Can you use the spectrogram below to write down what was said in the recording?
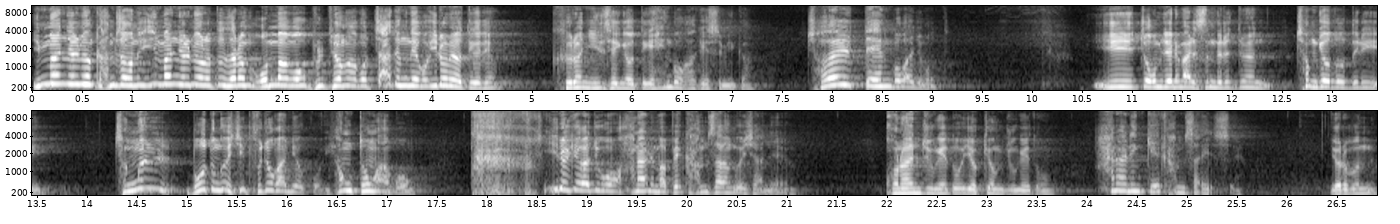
입만 열면 감사하는 입만 열면 어떤 사람은 원망하고 불평하고 짜증내고 이러면 어떻게 돼요? 그런 인생이 어떻게 행복하겠습니까? 절대 행복하지 못해. 이 조금 전에 말씀드렸지만 청교도들이 정말 모든 것이 부족함이 없고 형통하고 다 이렇게 가지고 하나님 앞에 감사한 것이 아니에요. 고난 중에도 역경 중에도 하나님께 감사했어요. 여러분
